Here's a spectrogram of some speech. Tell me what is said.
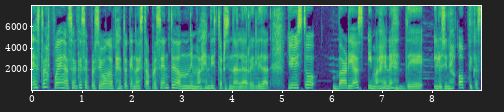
Estas pueden hacer que se perciba un objeto que no está presente, dando una imagen distorsionada a la realidad. Yo he visto varias imágenes de ilusiones ópticas,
